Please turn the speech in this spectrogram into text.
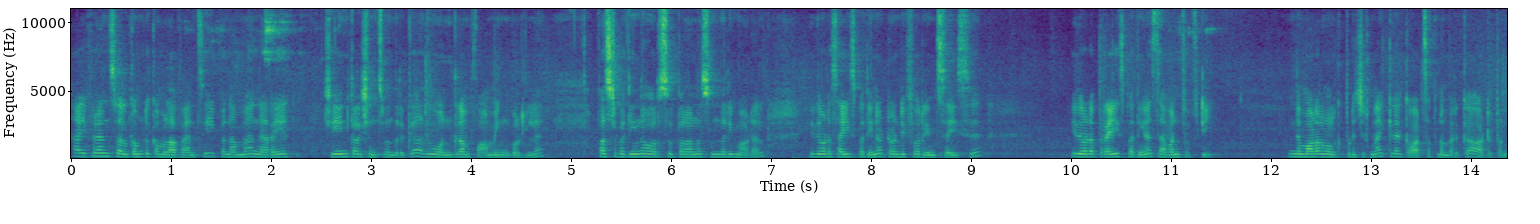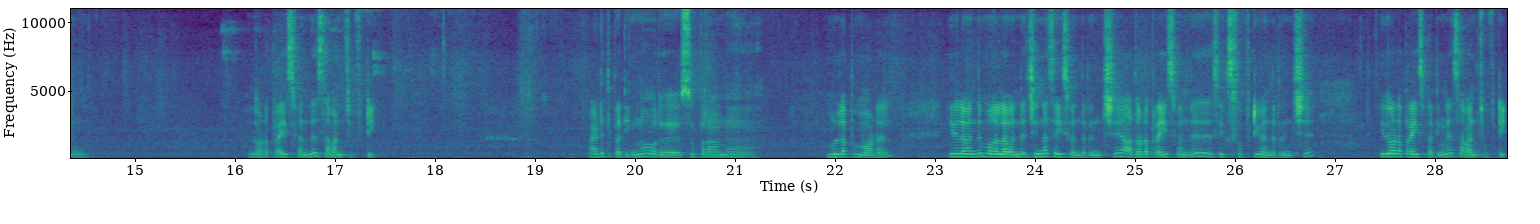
Hi friends welcome to Kamala fancy இப்போ நம்ம நிறைய செயின் கலெக்ஷன்ஸ் வந்திருக்கு. அதுவும் ஒன் கிராம் ஃபார்மிங் கோல்டில் ஃபஸ்ட்டு பார்த்தீங்கன்னா ஒரு சூப்பரான சுந்தரி மாடல் இதோட சைஸ் பார்த்தீங்கன்னா டுவெண்ட்டி ஃபோர் இன்ச் சைஸு இதோட ப்ரைஸ் பார்த்தீங்கன்னா செவன் ஃபிஃப்டி இந்த மாடல் உங்களுக்கு பிடிச்சிருக்குன்னா கீழே வாட்ஸ்அப் நம்பருக்கு ஆர்டர் பண்ணுங்கள் இதோட ப்ரைஸ் வந்து செவன் ஃபிஃப்டி அடுத்து பார்த்திங்கன்னா ஒரு சூப்பரான முல்லப்பு மாடல் இதில் வந்து முதல்ல வந்து சின்ன சைஸ் வந்துருந்துச்சு. அதோட ப்ரைஸ் வந்து சிக்ஸ் ஃபிஃப்டி வந்துருந்துச்சு. இதோட ப்ரைஸ் பார்த்திங்கன்னா செவன் ஃபிஃப்டி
